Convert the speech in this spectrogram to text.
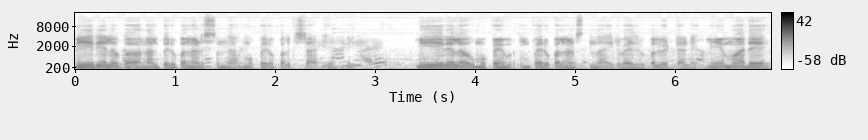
మీ ఏరియాలో ఒక నలభై రూపాయలు నడుస్తుందా? ముప్పై రూపాయలకి స్టార్ట్ చేయండి. మీ ఏరియాలో ఒక ముప్పై ముప్పై రూపాయలు నడుస్తుందా? ఇరవై ఐదు రూపాయలు పెట్టండి. మేము అదే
